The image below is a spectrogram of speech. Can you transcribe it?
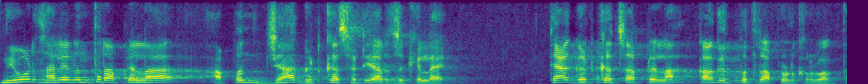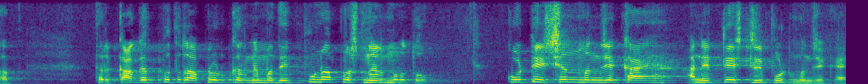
निवड झाल्यानंतर आपल्याला आपण ज्या घटकासाठी अर्ज केला आहे त्या घटकाचं आपल्याला कागदपत्र अपलोड करावं लागतात. तर कागदपत्र अपलोड करण्यामध्ये पुन्हा प्रश्न निर्माण होतो. कोटेशन म्हणजे काय आणि टेस्ट रिपोर्ट म्हणजे काय?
